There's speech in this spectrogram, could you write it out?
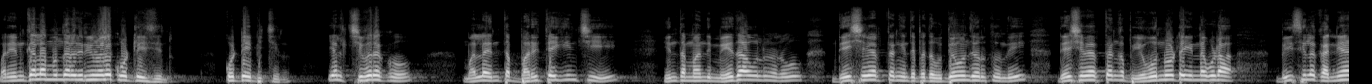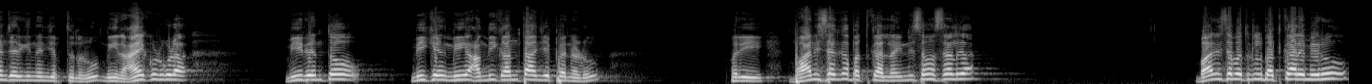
మరి వెనకాల ముందర తిరిగిన వాళ్ళే కోట్లు వేసిండ్రు కొట్టేపించిండ్రు ఇలా చివరకు మళ్ళీ ఎంత బరి తెగించి ఇంతమంది మేధావులు ఉన్నారు. దేశవ్యాప్తంగా ఇంత పెద్ద ఉద్యమం జరుగుతుంది. దేశవ్యాప్తంగా ఎవరి నోట ఇన్న కూడా బీసీలకు అన్యాయం జరిగిందని చెప్తున్నారు. మీ నాయకుడు కూడా మీరెంతో మీకే మీ మీకు అంతా అని చెప్పి అన్నాడు. మరి బానిసంగా బతకాలి ఇన్ని సంవత్సరాలుగా బానిస బతుకులు బతకాలి మీరు.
